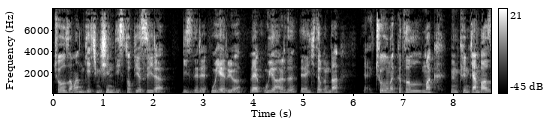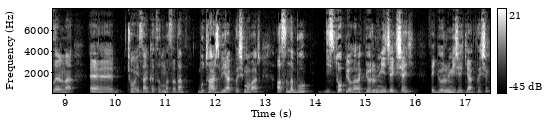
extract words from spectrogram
çoğu zaman geçmişin distopyasıyla bizleri uyarıyor ve uyardı e, kitabında. E, çoğuna katılmak mümkünken bazılarına e, çoğu insan katılmasa da bu tarz bir yaklaşımı var. Aslında bu distopya olarak görülmeyecek şey, e, görülmeyecek yaklaşım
